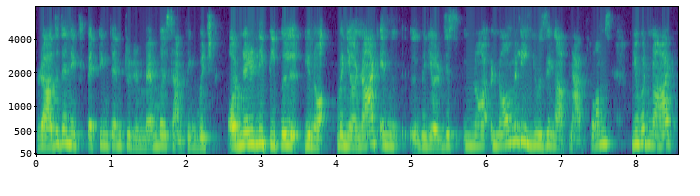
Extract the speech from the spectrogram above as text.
rather than expecting them to remember something which ordinarily people you know when you're not in when you're just not normally using our platforms you would not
